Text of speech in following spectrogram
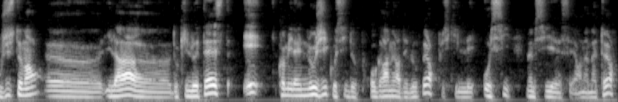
où justement, euh, il a, donc il le teste et comme il a une logique aussi de programmeur-développeur, puisqu'il l'est aussi, même si c'est en amateur,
